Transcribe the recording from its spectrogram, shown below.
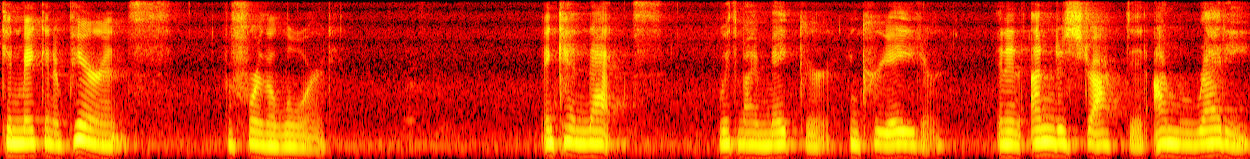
can make an appearance before the Lord and connect with my Maker and Creator in an undistracted, I'm ready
